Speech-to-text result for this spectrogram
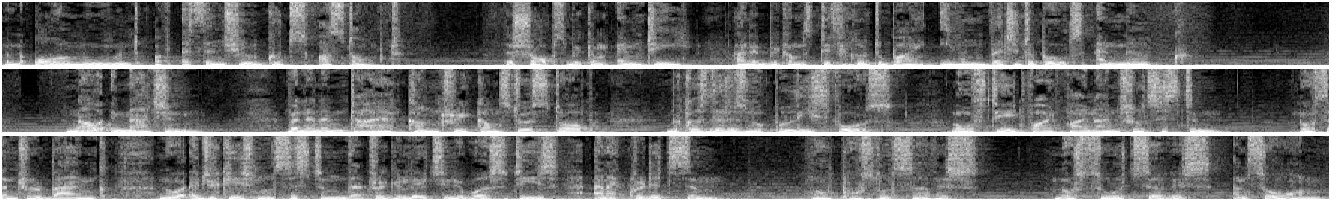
when all movement of essential goods are stopped. The shops become empty and it becomes difficult to buy even vegetables and milk. Now imagine when an entire country comes to a stop because there is no police force, no statewide financial system, no central bank, no educational system that regulates universities and accredits them, no postal service, no sewage service, and so on.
